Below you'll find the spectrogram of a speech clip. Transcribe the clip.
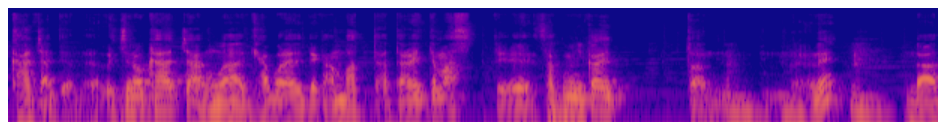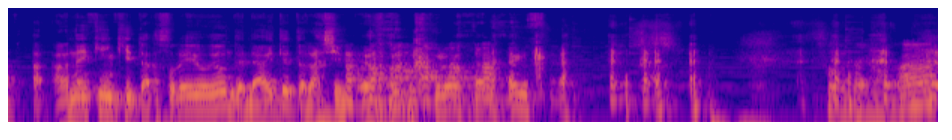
母ちゃんって言うんだよ。うちの母ちゃんはキャバレーで頑張って働いてますって作文に書いたんだよね。うんだあ姉貴に聞いたらそれを読んで泣いてたらしいんだよ。これはなんか。そうだよな。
